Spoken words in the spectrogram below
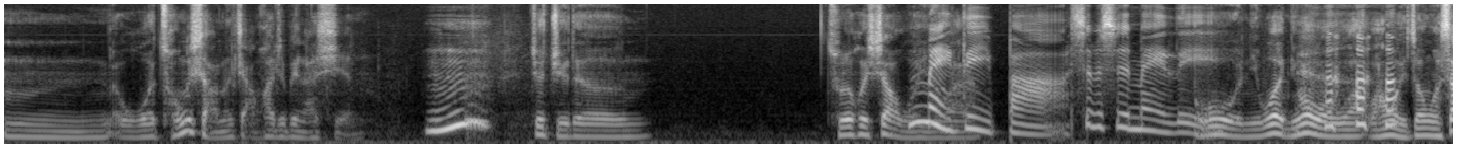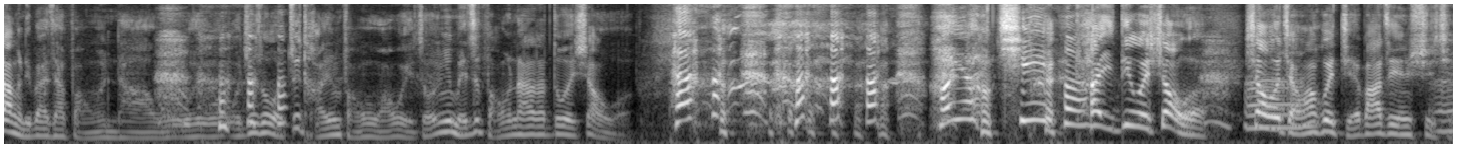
嗯，我从小呢讲话就被他嫌。嗯，就觉得。除了会笑我，魅力吧？是不是魅力？不，你问你问我王王伟忠，我上个礼拜才访问他，我我我我就说我最讨厌访问王伟忠，因为每次访问他，他都会笑我。好有趣哦！他一定会笑我，笑我讲话会结巴这件事情，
